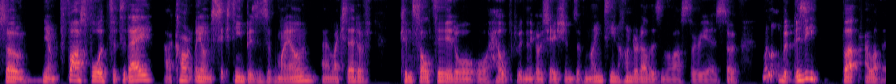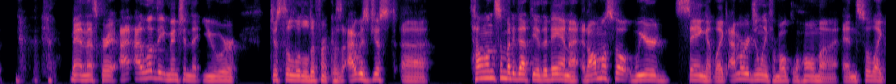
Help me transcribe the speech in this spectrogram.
So, you know, fast forward to today, I currently own 16 businesses of my own. And like I said, I've consulted or, or helped with negotiations of 1,900 others in the last three years. So I'm a little bit busy, but I love it. Man, that's great. I, I love that you mentioned that you were just a little different because I was just uh, telling somebody that the other day and I, it almost felt weird saying it. Like I'm originally from Oklahoma. And so like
